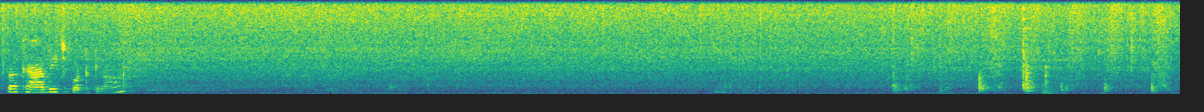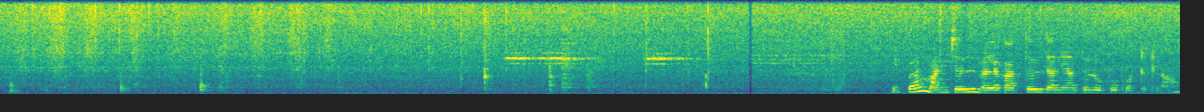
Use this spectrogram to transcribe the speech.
இப்போ கேபேஜ் போட்டுக்கலாம். இப்போ மஞ்சள் மிளகாத்தூள் தனியாத்தூள் உப்பு போட்டுக்கலாம்.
